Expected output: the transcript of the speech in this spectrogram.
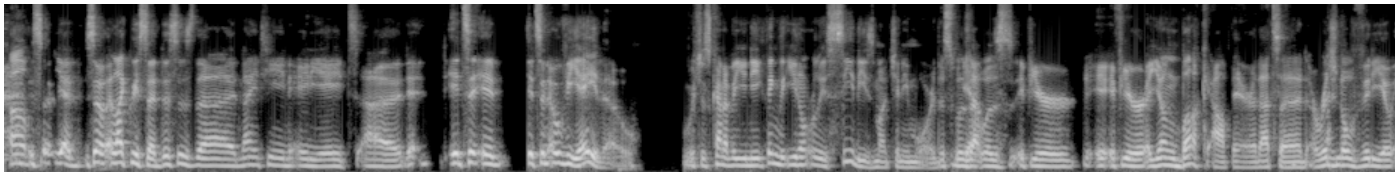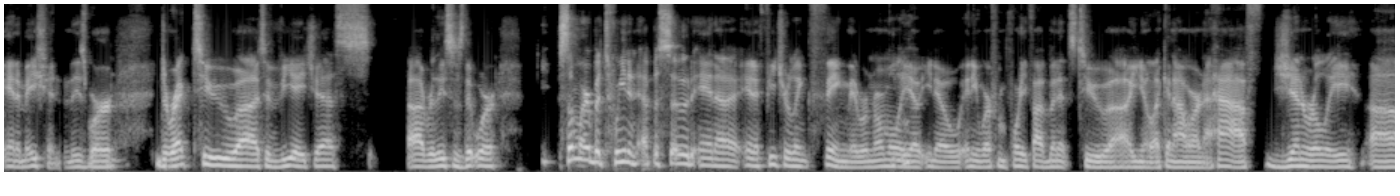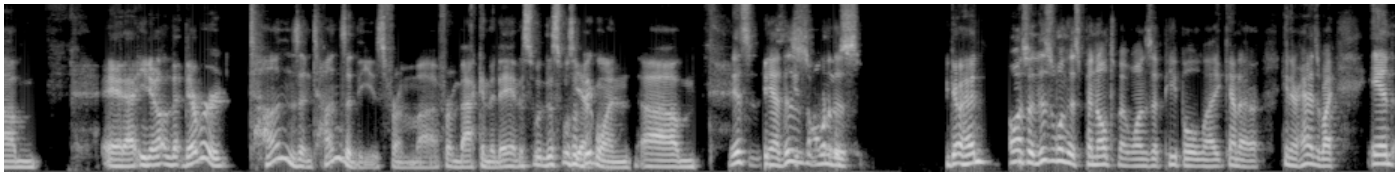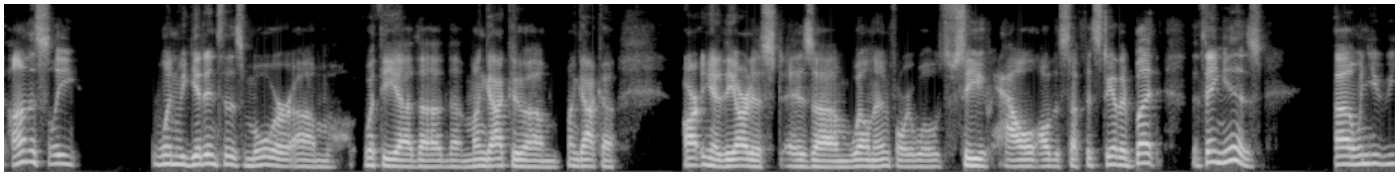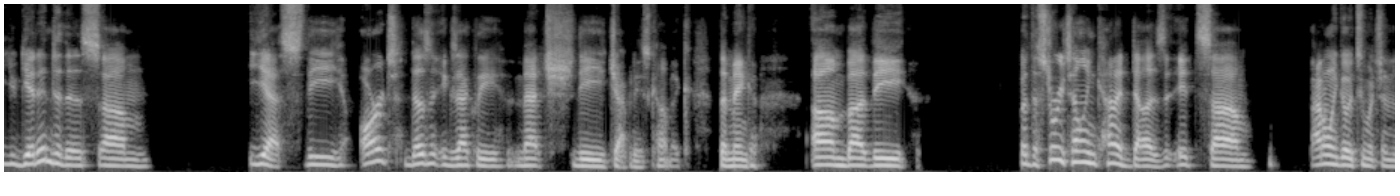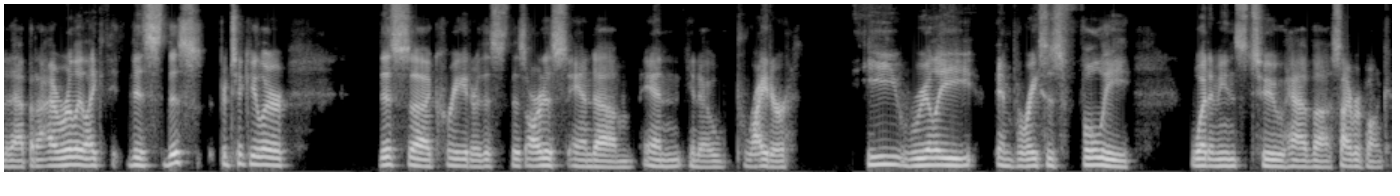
Um, so yeah, so like we said, this is the 1988. Uh, it's a, it, it's an OVA though, which is kind of a unique thing that you don't really see these much anymore. This was yeah. that was if you're if you're a young buck out there, that's an original video animation. These were mm-hmm. direct to uh, to VHS uh, releases that were somewhere between an episode and a and a feature length thing. They were normally mm-hmm. uh, you know anywhere from 45 minutes to uh, you know like an hour and a half generally. Um, and uh, you know there were tons and tons of these from uh, from back in the day. This was this was a yeah. big one. Um, this yeah, this is one of those. Go ahead. Also, this is one of those penultimate ones that people like kind of in their heads by. And honestly, when we get into this more, um, with the uh, the the mangaku um, mangaka art, you know, the artist is um, well known for. We'll see how all this stuff fits together. But the thing is, uh, when you you get into this, um, yes, the art doesn't exactly match the Japanese comic, the manga, um, but the but the storytelling kind of does. It's um, I don't want to go too much into that, but I really like this this particular this uh, creator, this this artist and um and you know writer, he really embraces fully what it means to have uh, cyberpunk.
